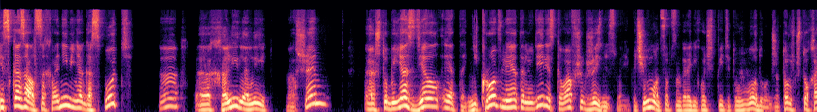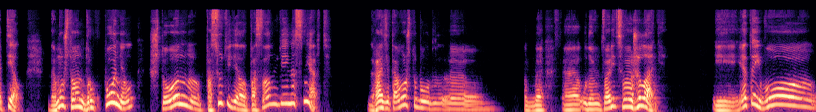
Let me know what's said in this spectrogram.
и сказал, сохрани меня Господь, э, халила ли Ашем, э, чтобы я сделал это. Не кровь ли это людей, рисковавших жизнью своей? Почему он, собственно говоря, не хочет пить эту воду? Он же только что хотел. Потому что он вдруг понял, что он, по сути дела, послал людей на смерть. Ради того, чтобы э, как бы, удовлетворить свое желание. И это его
